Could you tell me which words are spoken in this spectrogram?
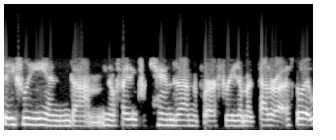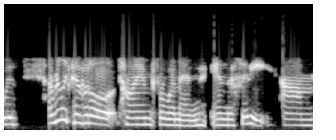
safely and um, you know fighting for Canada and for our freedom, etc. So it was a really pivotal time for women in the city. Um,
